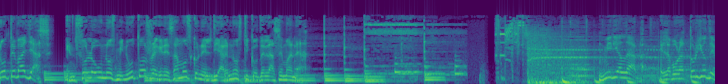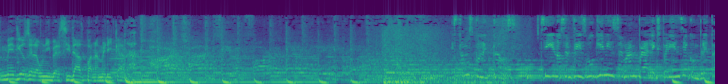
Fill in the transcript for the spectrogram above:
No te vayas. En solo unos minutos regresamos con el diagnóstico de la semana. Media Lab, el laboratorio de medios de la Universidad Panamericana. Estamos conectados. Síguenos en Facebook y en Instagram para la experiencia completa.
